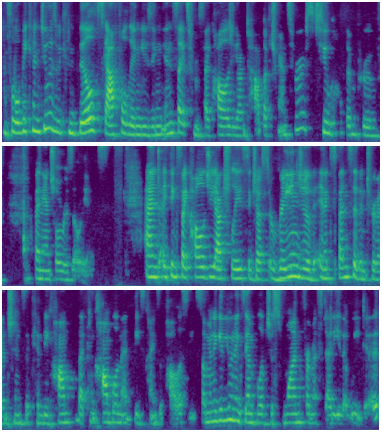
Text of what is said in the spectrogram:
And so, what we can do is we can build scaffolding using insights from psychology on top of transfers to help improve financial resilience. And I think psychology actually suggests a range of inexpensive interventions that can be comp- that can complement these kinds of policies. So I'm going to give you an example of just one from a study that we did.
